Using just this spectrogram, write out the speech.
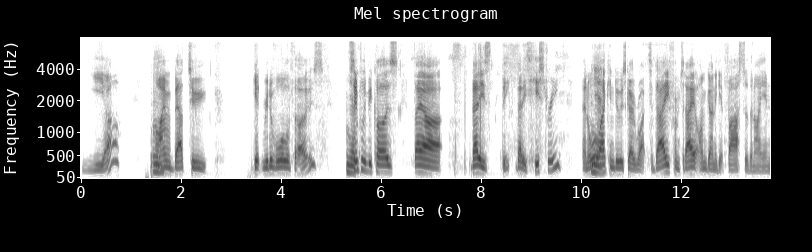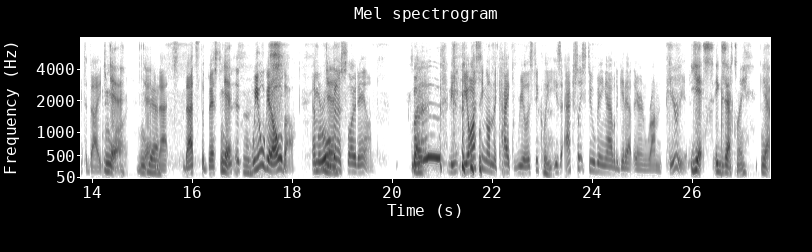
year, mm. I'm about to get rid of all of those yeah. simply because they are that is the that is history and all yeah. I can do is go right today from today I'm going to get faster than I am today tomorrow. Yeah. Yeah. And that's that's the best yeah. It, it, we all get older and we're all going to slow down. But the, the icing on the cake, realistically, is actually still being able to get out there and run. Period. Yes, exactly. Yeah.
